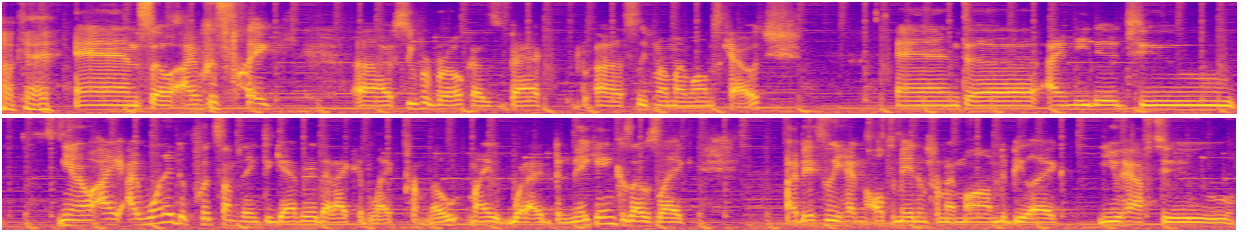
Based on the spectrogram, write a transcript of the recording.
Okay. and so I was like uh, I was super broke. I was back uh, sleeping on my mom's couch, and uh, I needed to, you know, I, I wanted to put something together that I could like promote my what I'd been making because I was like, I basically had an ultimatum from my mom to be like, you have to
